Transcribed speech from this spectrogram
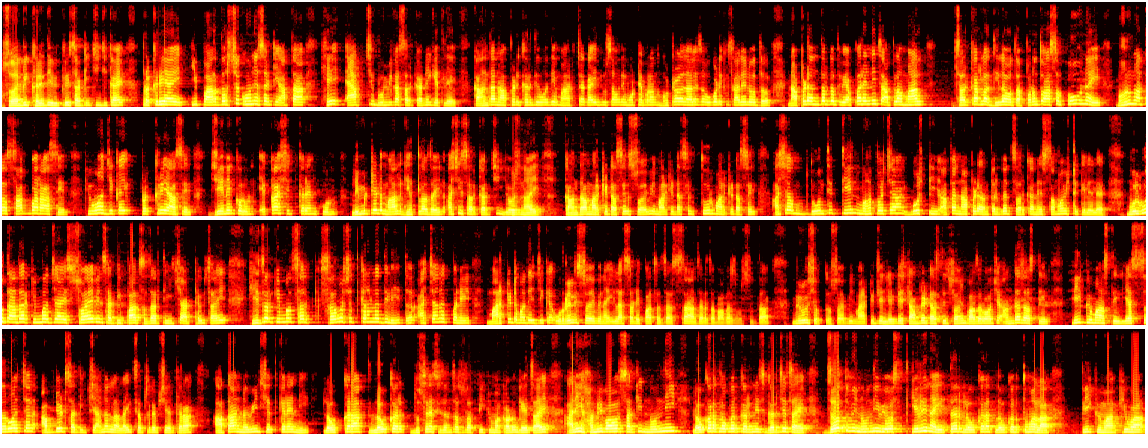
सोयाबीन खरेदी विक्रीसाठीची जी काय प्रक्रिया आहे ही पारदर्शक होण्यासाठी आता हे ॲपची भूमिका सरकारने घेतली आहे. कांदा नाफेड खरेदीमध्ये मागच्या काही दिवसामध्ये मोठ्या प्रमाणात घोटाळा झाल्याचं उघडकीस आलेलं होतं. नाफेड अंतर्गत व्यापाऱ्यांनीच आपला माल सरकारला दिला होता. परंतु असं होऊ नये म्हणून आता सातबारा असेल किंवा जे काही प्रक्रिया असेल जेणेकरून एका शेतकऱ्यांकडून लिमिटेड माल घेतला जाईल अशी सरकारची योजना आहे. कांदा मार्केट असेल सोयाबीन मार्केट असेल तूर मार्केट असेल अशा दोन ते तीन महत्त्वाच्या गोष्टी आता नाफेड अंतर्गत सरकारने समाविष्ट केलेल्या आहेत. मूलभूत आधार किंमत जी आहे सोयाबीनसाठी पाच हजार तीनशे अठ्ठावीस आहे. ही जर किंमत सर सर्व शेतकऱ्यांना दिली तर अचानकपणे मार्केटमध्ये जी काही उरलेली सोयाबीन आहे हिला साडेपाच हजार सहा हजाराचा भागासुद्धा मिळू शकतो. सोयाबीन मार्केटचे लेटेस्ट अपडेट असतील स्वयं बाजारभावाचे अंदाज असतील पीक विमा असतील या सर्वच्या अपडेटसाठी चॅनलला लाईक सबस्क्राईब शेअर करा. आता नवीन शेतकऱ्यांनी लवकरात लवकर दुसऱ्या सीझनचा सुद्धा पीक विमा काढून घ्यायचा आहे आणि हमीभावासाठी नोंदणी लवकरात लवकर करणे गरजेचं आहे. जर तुम्ही नोंदणी व्यवस्थित केली नाही तर लवकरात लवकर तुम्हाला पीक विमा किंवा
